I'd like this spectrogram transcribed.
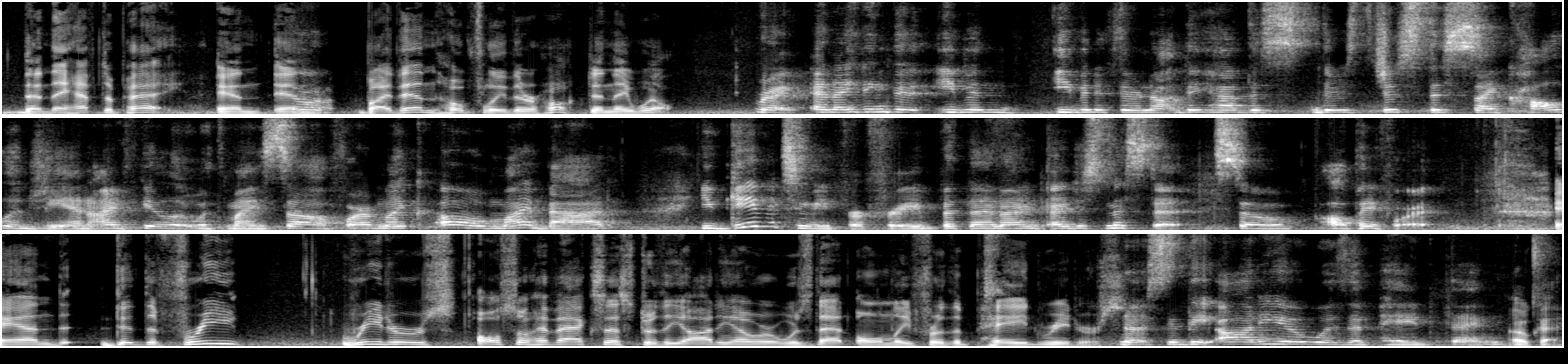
then they have to pay, and and by then hopefully they're hooked, and they will. Right, and I think that even even if they're not, they have this. There's just this psychology, and I feel it with myself, where I'm like, oh, my bad. You gave it to me for free, but then I, I just missed it, so I'll pay for it. And did the free readers also have access to the audio, or was that only for the paid readers? No, so the audio was a paid thing. Okay.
